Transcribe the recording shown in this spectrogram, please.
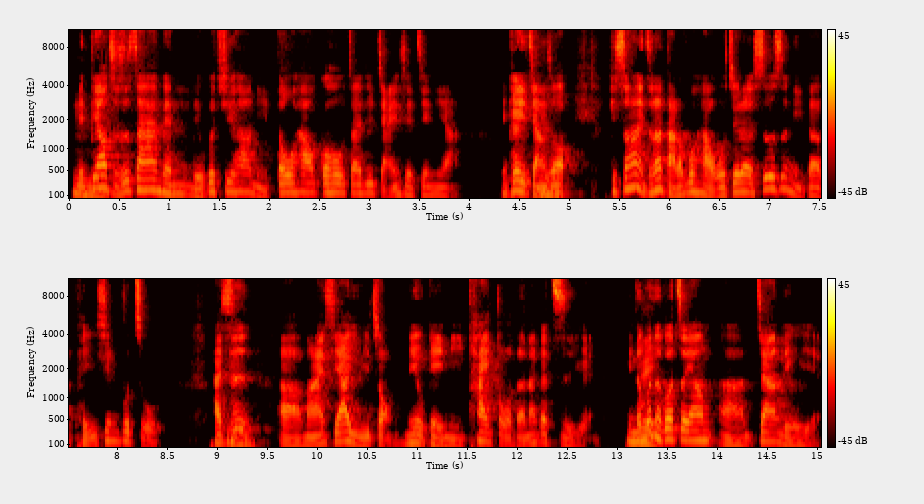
你不要嗯只是在那边留个句号，你逗号过后再去讲一些建议啊。你可以讲说，其实那你真的打得不好，我觉得是不是你的培训不足，还是、嗯呃马来西亚语种没有给你太多的那个资源？你能不能够这样呃这样留言？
